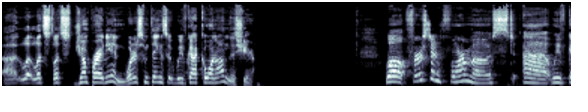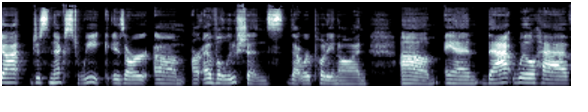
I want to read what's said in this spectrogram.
uh, let, let's let's jump right in. What are some things that we've got going on this year? Well, first and foremost, uh, we've got just next week is our um, our evolutions that we're putting on, um, and that will have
